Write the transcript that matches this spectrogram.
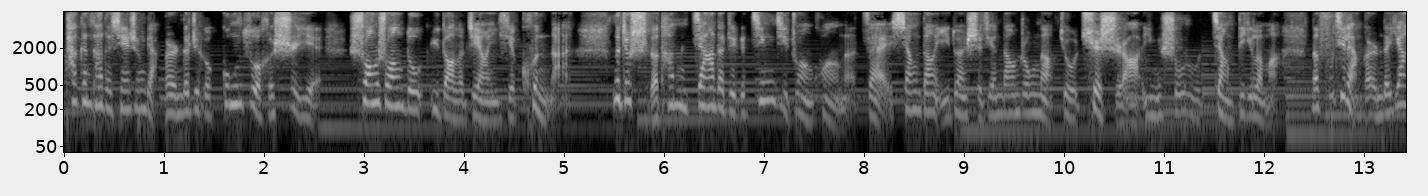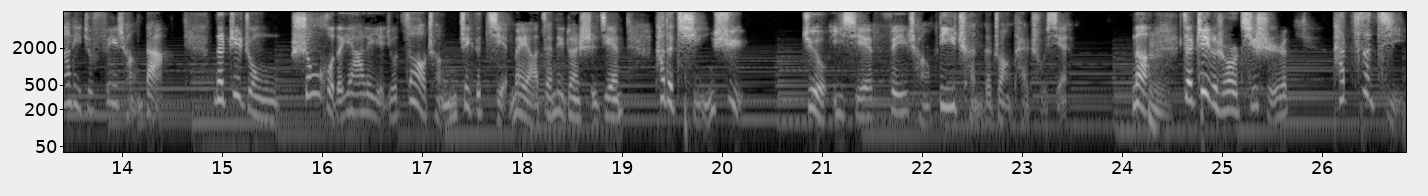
她跟她的先生两个人的这个工作和事业双双都遇到了这样一些困难，那就使得他们家的这个经济状况呢，在相当一段时间当中呢，就确实啊，因为收入降低了嘛，那夫妻两个人的压力就非常大，那这种生活的压力也就造成这个姐妹啊，在那段时间她的情绪就有一些非常低沉的状态出现。那在这个时候，其实他自己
